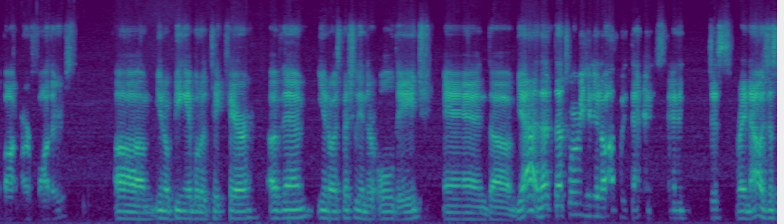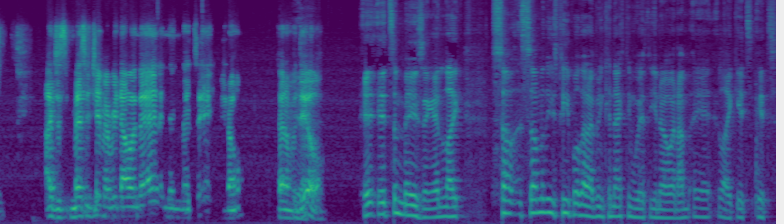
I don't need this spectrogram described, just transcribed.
about our fathers um, you know, being able to take care of them, you know, especially in their old age. And um, yeah, that, that's where we hit it off with Dennis. And just right now, it's just, I just message him every now and then, and then that's it, you know, kind of a yeah. deal. It, it's amazing. And like some, some of these people that I've been connecting with, you know, and I'm eh, like, it's, it's,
